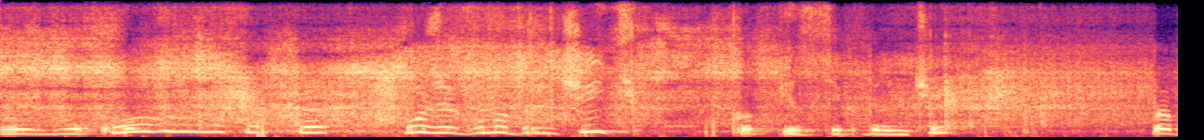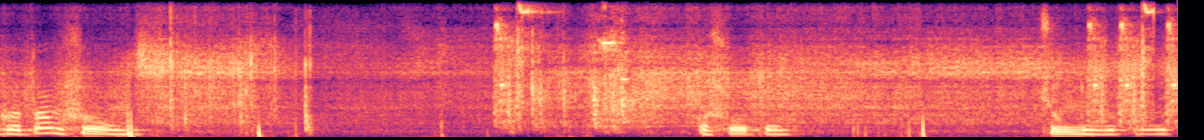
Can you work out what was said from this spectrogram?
Розблоковуємо це все. Боже, як воно дренчить. Капець, як дренчить. Так, а там що у нас? А що там? Чому не закрити?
